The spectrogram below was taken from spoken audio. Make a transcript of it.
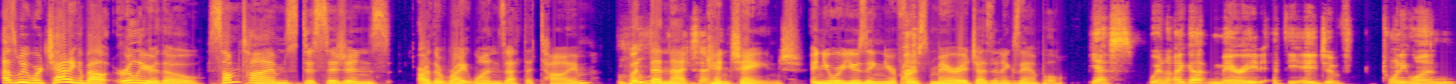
As we were chatting about earlier, though, sometimes decisions are the right ones at the time, mm-hmm. but then that exactly. can change. And you were using your right. first marriage as an example. Yes. When I got married at the age of 21,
